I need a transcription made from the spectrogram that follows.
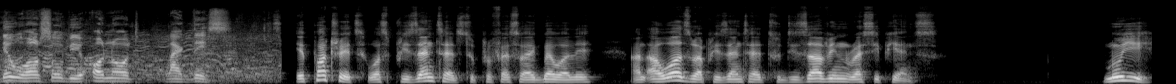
they will also be honored like this. A portrait was presented to Professor Egbewole and awards were presented to deserving recipients. Muyi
